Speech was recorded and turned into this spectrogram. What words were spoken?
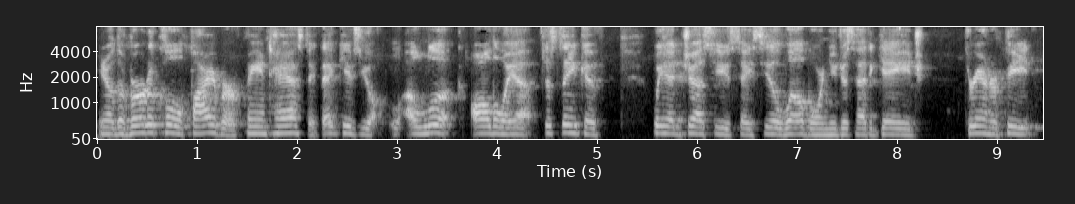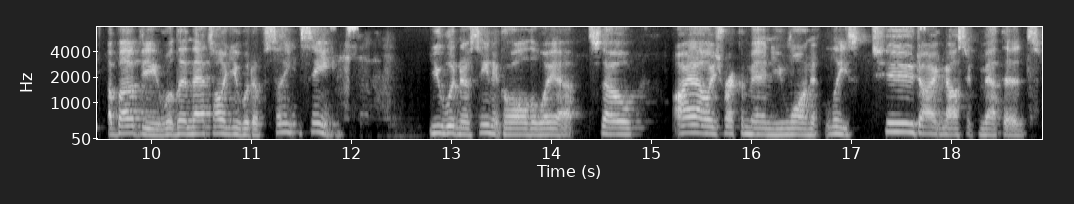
You know, the vertical fiber, fantastic. That gives you a look all the way up. Just think if we had just used, say, seal wellbore, you just had a gauge 300 feet above you. Well, then that's all you would have seen. You wouldn't have seen it go all the way up. So I always recommend you want at least two diagnostic methods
